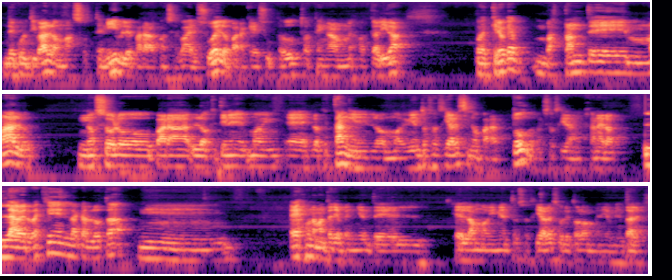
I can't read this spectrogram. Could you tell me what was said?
de cultivarlo más sostenible para conservar el suelo, para que sus productos tengan mejor calidad, pues creo que es bastante malo no solo para los que, tienen, eh, los que están en los movimientos sociales, sino para toda la sociedad en general. La verdad es que en la Carlota mmm, es una materia pendiente en los movimientos sociales, sobre todo los medioambientales.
